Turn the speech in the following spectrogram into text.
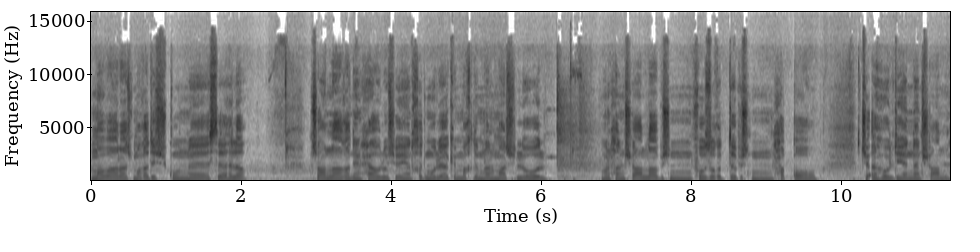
مباراة ما غاديش تكون سهلة. إن شاء الله غادي نحاولوا شوية نخدموا لها كما خدمنا الماتش الأول. ونحاول إن شاء الله باش نفوزوا غدا باش نحققوا التأهل ديالنا إن شاء الله.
